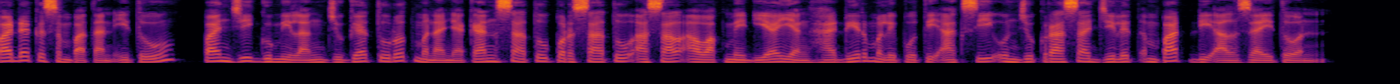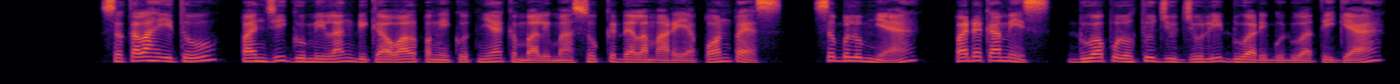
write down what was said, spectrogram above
Pada kesempatan itu, Panji Gumilang juga turut menanyakan satu persatu asal awak media yang hadir meliputi aksi unjuk rasa jilid 4 di Al Zaitun. Setelah itu, Panji Gumilang dikawal pengikutnya kembali masuk ke dalam area Ponpes. Sebelumnya, pada Kamis, 27 Juli 2023,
